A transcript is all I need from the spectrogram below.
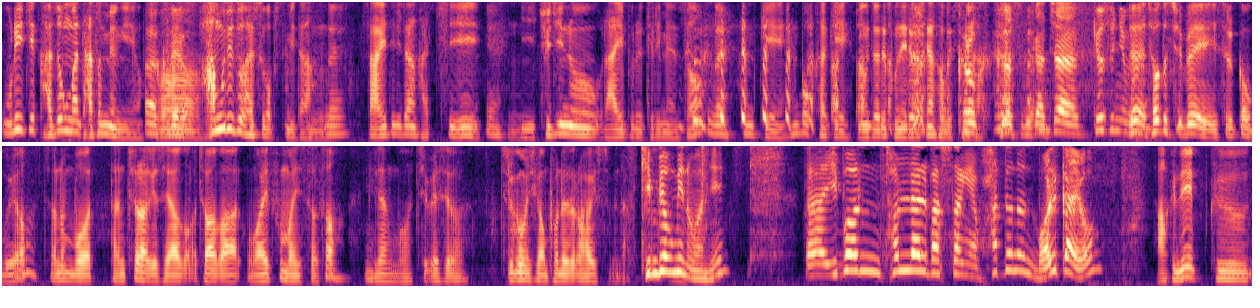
우리 집 가족만 다섯 명이에요. 아, 그래요? 아무 데도 갈 수가 없습니다. 음. 네. 그래서 아이들이랑 같이 네. 이 주진우 라이브를 들으면서 네. 함께 행복하게 명절을 보내려고 생각하고 있습니다. 그렇, 그렇습니까? 자, 교수님은? 네, 저도 집에 있을 거고요. 저는 뭐 단촐하게 저하고, 저하고 와이프만 있어서 네. 그냥 뭐 집에서 즐거운 시간 보내도록 하겠습니다. 김병민 의원님, 아, 이번 설날 밥상의 화두는 뭘까요? 아, 근데 그,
